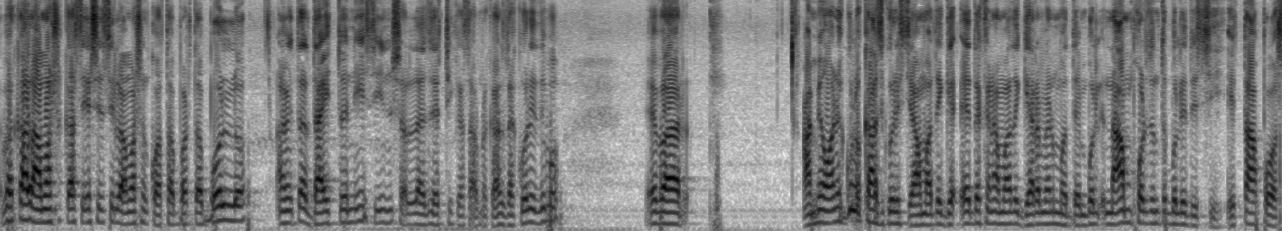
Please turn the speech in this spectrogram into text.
এবার কাল আমার কাছে এসেছিল, আমার সঙ্গে কথাবার্তা বলল, আমি তার দায়িত্ব নিয়েছি, ইনশাল্লাহ যে ঠিক আছে আপনার কাজটা করে দেবো। এবার আমি অনেকগুলো কাজ করেছি, আমাদের এ দেখেন আমাদের গ্রামের মধ্যে বলি নাম পর্যন্ত বলে দিচ্ছি, এই তাপস।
